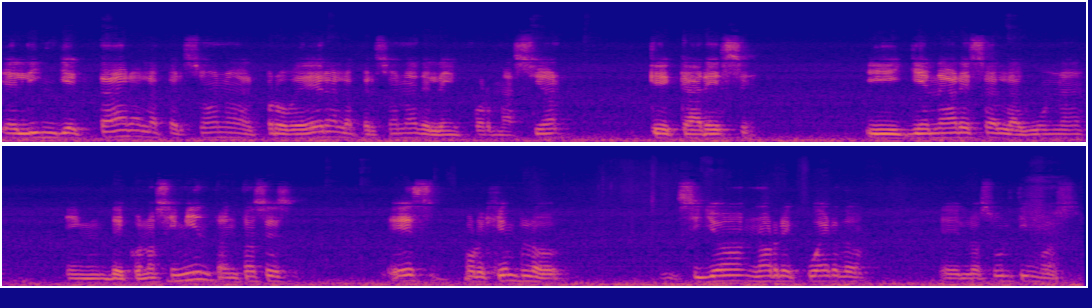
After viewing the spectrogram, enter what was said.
el, inyectar a la persona, el proveer a la persona de la información que carece y llenar esa laguna de conocimiento. Entonces, es, por ejemplo, si yo no recuerdo eh, los últimos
